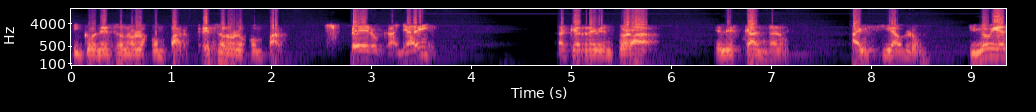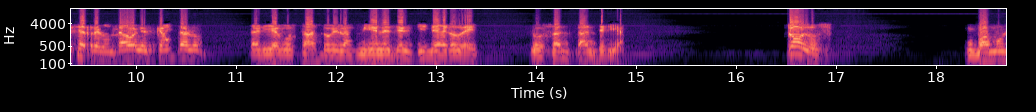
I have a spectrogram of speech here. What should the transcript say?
Y con eso no lo comparto, eso no lo comparto. Pero calladito, la que reventó el escándalo, ahí sí habló. Si no hubiese reventado el escándalo, estaría gozando de las mieles del dinero de los santanderianos. Todos vamos,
